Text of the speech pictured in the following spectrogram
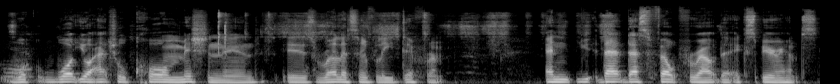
What, what your actual core mission is is relatively different, and you, that that's felt throughout the experience.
